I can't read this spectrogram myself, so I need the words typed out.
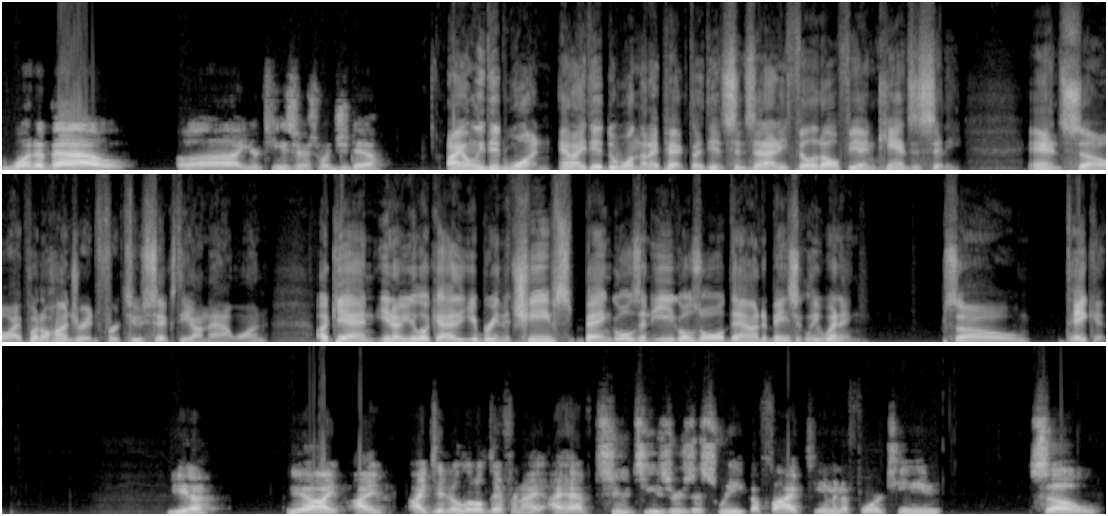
What about uh, your teasers? What'd you do? I only did one, and I did the one that I picked. I did Cincinnati, Philadelphia, and Kansas City. And so I put 100 for 260 on that one. Again, you know, you look at it, you bring the Chiefs, Bengals, and Eagles all down to basically winning. So take it. Yeah. Yeah, I, I, I did a little different. I, I have two teasers this week, a five team and a four team. So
